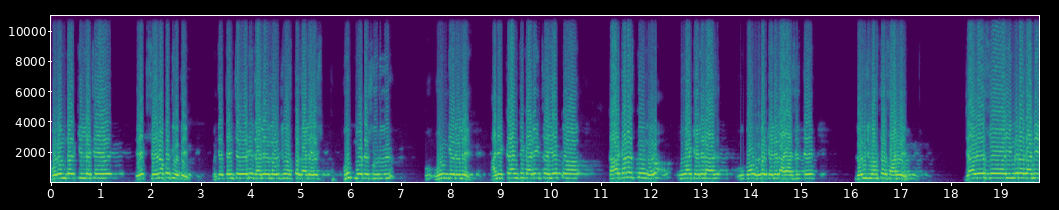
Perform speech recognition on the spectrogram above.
पुरंदर किल्ल्याचे एक सेनापती होते. म्हणजे त्यांचे वडील झाले लवजी वाजता झाले हे खूप मोठे शूरवीर होऊन गेलेले. आणि क्रांतिकारीचा एक कारखानाच उभा केलेला उभा उभा केलेला आहे असे ते लवजी मास्तर साहेब. ज्यावेळेस इंग्रज आणि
